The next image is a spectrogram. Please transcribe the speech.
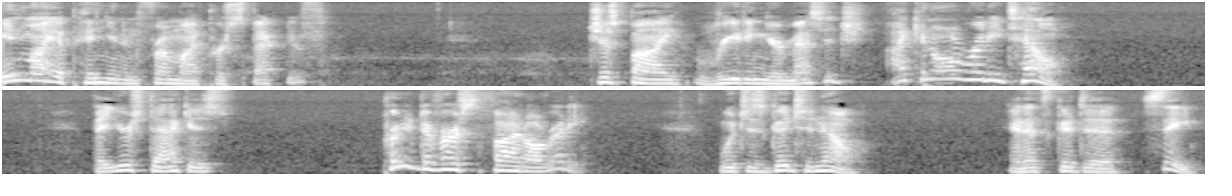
In my opinion and from my perspective, just by reading your message, I can already tell that your stack is pretty diversified already, which is good to know. And that's good to see.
